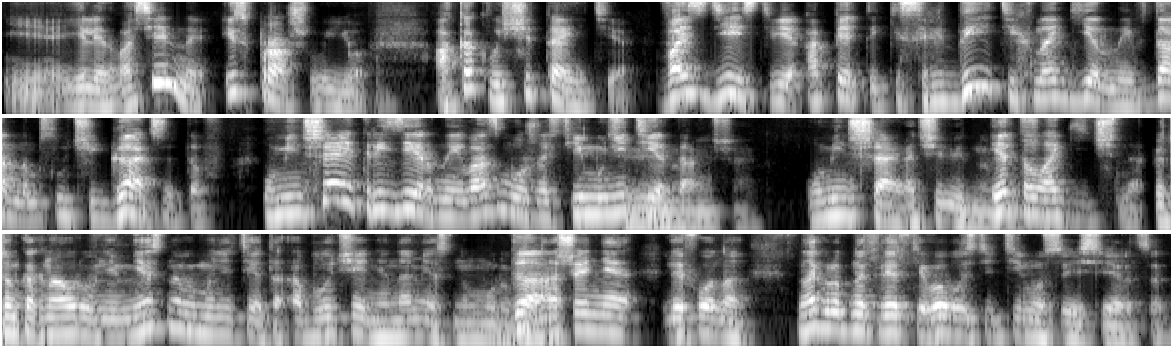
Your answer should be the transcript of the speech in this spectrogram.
и Елены Васильевны, и спрашиваю ее, а как вы считаете, воздействие, опять-таки, среды техногенной, в данном случае гаджетов, уменьшает резервные возможности Очевидно иммунитета? уменьшает. Уменьшает. Очевидно Это уменьшает. логично. Притом как на уровне местного иммунитета, облучение на местном уровне, Да. ношение телефона на грудной клетке в области тимуса и сердца,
